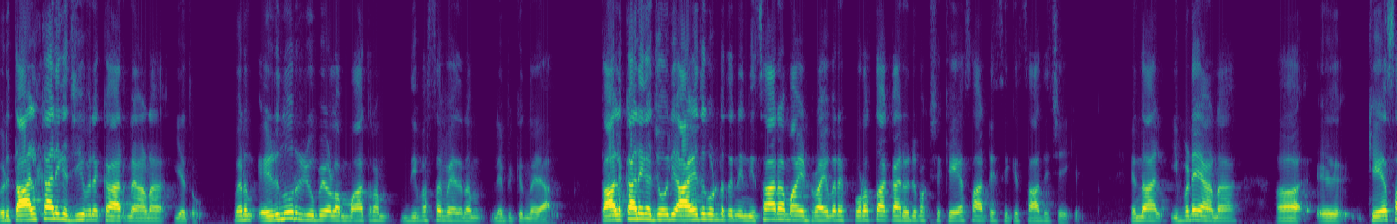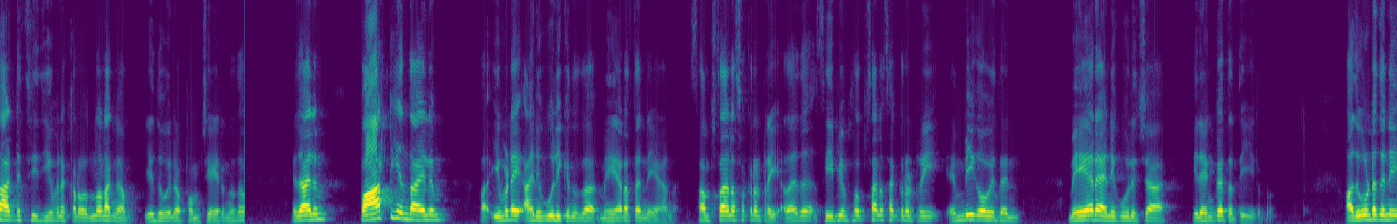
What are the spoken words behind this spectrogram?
ഒരു താൽക്കാലിക ജീവനക്കാരനാണ് യദു. വെറും എഴുന്നൂറ് രൂപയോളം മാത്രം ദിവസവേതനം ലഭിക്കുന്നയാൾ. താൽക്കാലിക ജോലി ആയതുകൊണ്ട് തന്നെ നിസാരമായി ഡ്രൈവറെ പുറത്താക്കാൻ ഒരുപക്ഷെ കെ എസ് ആർ ടി സിക്ക് സാധിച്ചേക്കും. എന്നാൽ ഇവിടെയാണ് K S R T C ജീവനക്കാർ ഒന്നടങ്കം യദുവിനൊപ്പം ചേരുന്നത്. എന്തായാലും പാർട്ടി എന്തായാലും ഇവിടെ അനുകൂലിക്കുന്നത് മേയറെ തന്നെയാണ്. സംസ്ഥാന സെക്രട്ടറി അതായത് സി പി എം സംസ്ഥാന സെക്രട്ടറി എം വി ഗോവിന്ദൻ മേയറെ അനുകൂലിച്ച രംഗത്തെത്തിയിരുന്നു. അതുകൊണ്ട് തന്നെ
